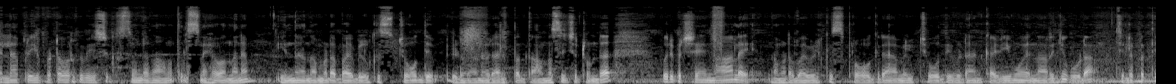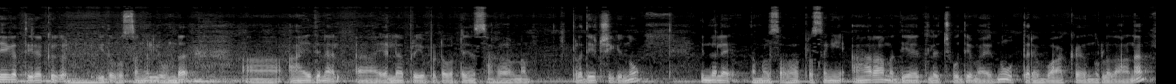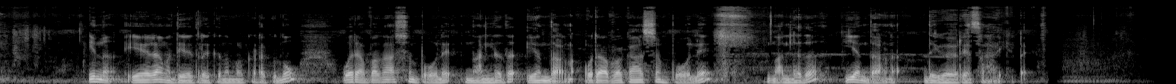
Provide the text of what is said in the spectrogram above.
എല്ലാ പ്രിയപ്പെട്ടവർക്കും യേശു ക്രിസ്തുവിന്റെ നാമത്തിൽ സ്നേഹവന്ദനം. ഇന്ന് നമ്മുടെ ബൈബിൾ ക്വിസ് ചോദ്യം ഇടുവാൻ ഒരല്പം താമസിച്ചിട്ടുണ്ട്. ഒരുപക്ഷെ നാളെ നമ്മുടെ ബൈബിൾ ക്വിസ് പ്രോഗ്രാമിൽ ചോദ്യം ഇടാൻ കഴിയുമോ എന്നറിഞ്ഞുകൂടാ. ചില പ്രത്യേക തിരക്കുകൾ ഈ ദിവസങ്ങളിലുണ്ട്. ആയതിനാൽ എല്ലാ പ്രിയപ്പെട്ടവരുടെയും സഹകരണം പ്രതീക്ഷിക്കുന്നു. ഇന്നലെ നമ്മൾ സഭാപ്രസംഗി ആറാം അധ്യായത്തിലെ ചോദ്യമായിരുന്നു. ഉത്തരം വാക്ക് എന്നുള്ളതാണ്. ഇന്ന് ഏഴാം അധ്യായത്തിലേക്ക് നമ്മൾ കടക്കുന്നു. ഒരവകാശം പോലെ നല്ലത് എന്താണ്? ഒരവകാശം പോലെ നല്ലത് എന്താണ്? ദൈവവരെ സഹായിക്കട്ടെ.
